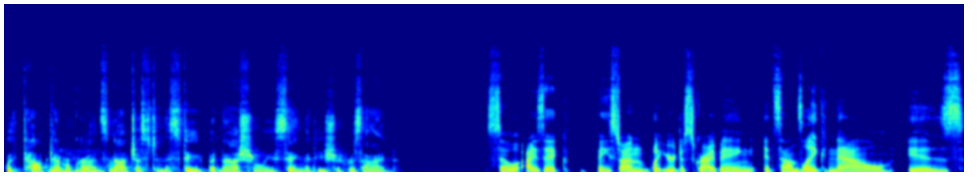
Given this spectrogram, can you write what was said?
with top mm-hmm. Democrats, mm-hmm. not just in the state, but nationally, saying that he should resign. So, Isaac, based on what you're describing, it sounds like now is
